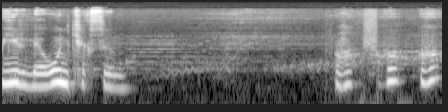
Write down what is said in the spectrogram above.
Bir leon çıksın. Aha, aha, aha.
